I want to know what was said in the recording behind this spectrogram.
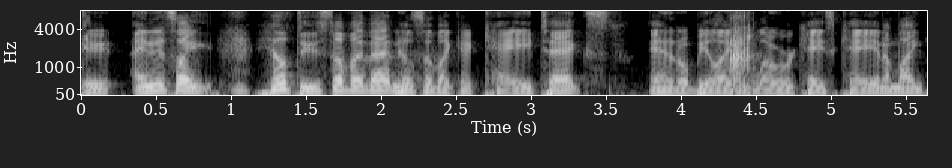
dude. And it's like he'll do stuff like that, and he'll send like a K text, and it'll be like lowercase K, and I'm like,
